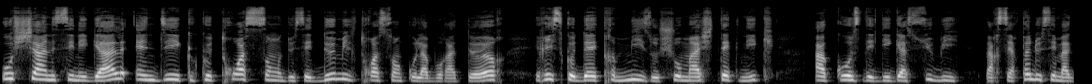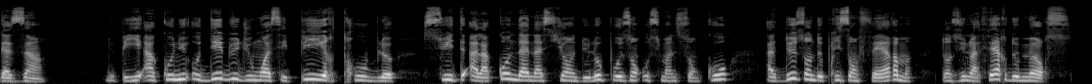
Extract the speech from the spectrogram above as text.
Ocean Sénégal indique que 300 de ses 2300 collaborateurs risquent d'être mis au chômage technique à cause des dégâts subis par certains de ses magasins. Le pays a connu au début du mois ses pires troubles suite à la condamnation de l'opposant Ousmane Sonko à deux ans de prison ferme dans une affaire de mœurs.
